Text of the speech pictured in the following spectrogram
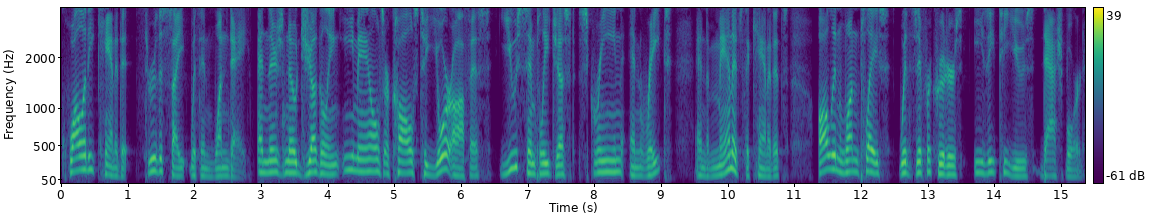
quality candidate through the site within one day. And there's no juggling emails or calls to your office. You simply just screen and rate and manage the candidates all in one place with ZipRecruiter's easy to use dashboard.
